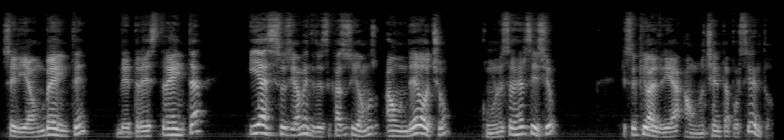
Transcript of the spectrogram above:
sería un 20, de 3, 30, y así sucesivamente. En este caso, si vamos a un de 8, como nuestro ejercicio, esto equivaldría a un 80%.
